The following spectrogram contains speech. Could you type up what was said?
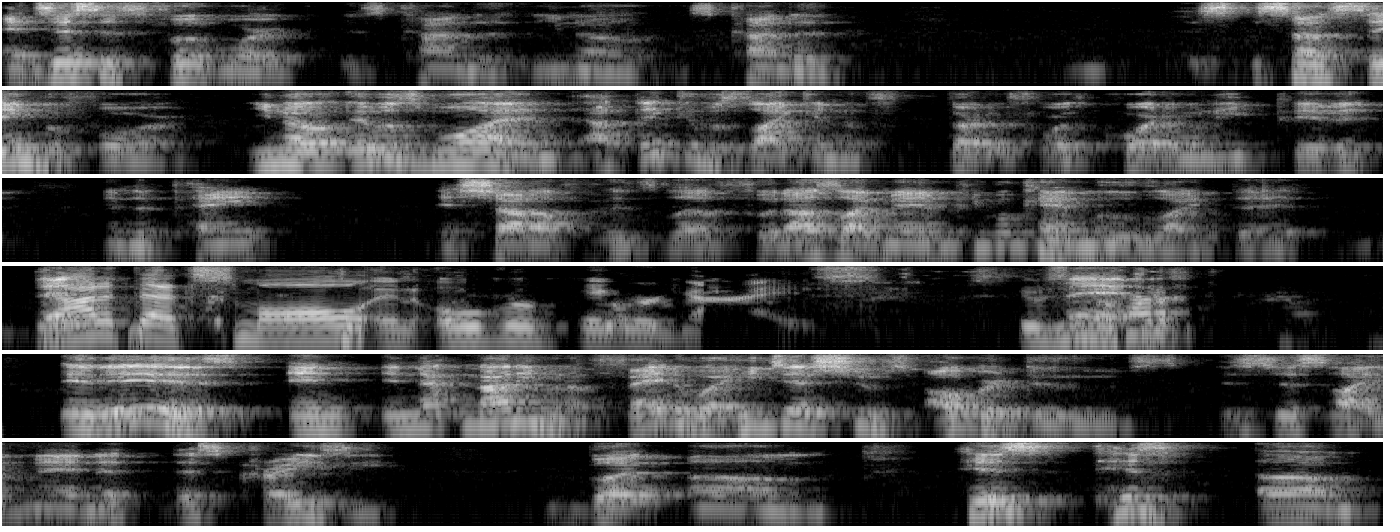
and just his footwork is kind of you know it's kind of it's, it's unseen before. You know, it was one. I think it was like in the third or fourth quarter when he pivoted in the paint and shot off of his left foot. I was like, man, people can't move like that. That- Not at that small and over bigger guys. It was Man, incredible. It is, and, and not, not even a fadeaway. He just shoots over dudes. It's just like, man, that, that's crazy. But um, his his um,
